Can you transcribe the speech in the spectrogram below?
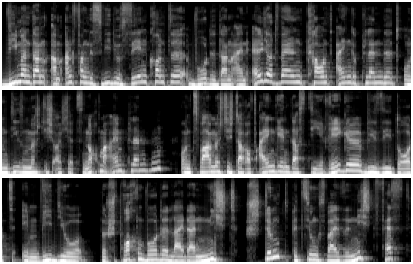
Wie man dann am Anfang des Videos sehen konnte, wurde dann ein Elliott-Wellen-Count eingeblendet und diesen möchte ich euch jetzt nochmal einblenden. Und zwar möchte ich darauf eingehen, dass die Regel, wie sie dort im Video besprochen wurde, leider nicht stimmt, beziehungsweise nicht fest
